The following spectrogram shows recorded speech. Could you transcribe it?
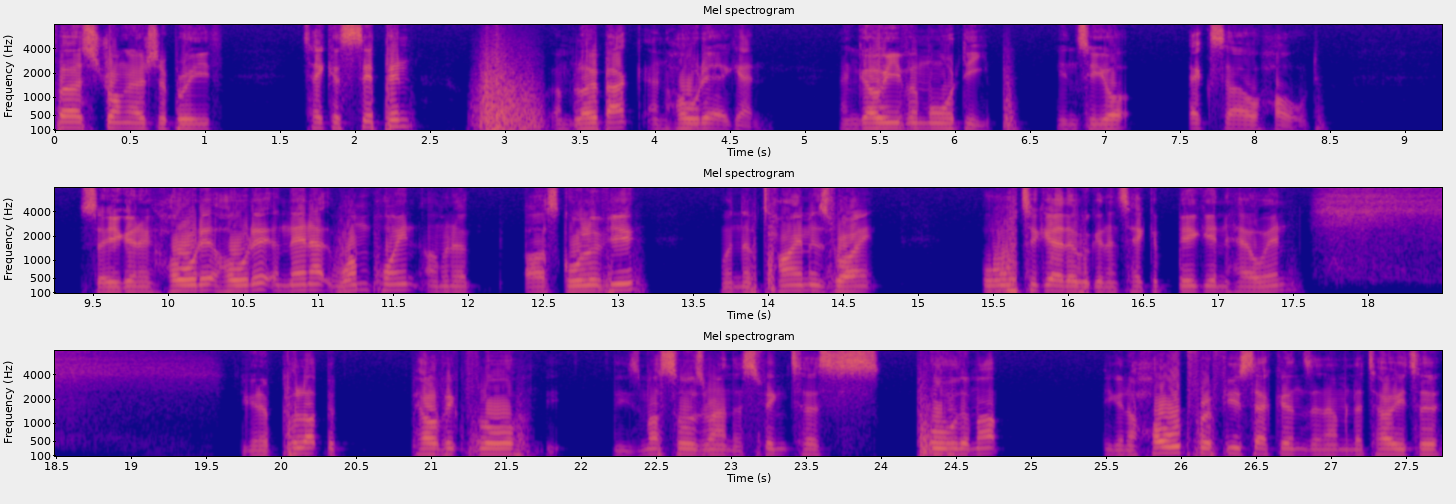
first strong urge to breathe, take a sip in and blow back and hold it again. And go even more deep into your exhale hold. So you're going to hold it, hold it, and then at one point, I'm going to ask all of you, when the time is right, all together, we're going to take a big inhale in. You're going to pull up the pelvic floor, these muscles around the sphincter, pull them up. You're going to hold for a few seconds, and I'm going to tell you to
